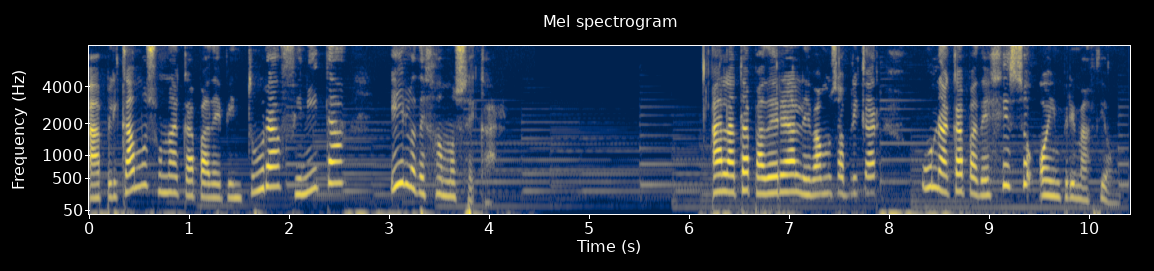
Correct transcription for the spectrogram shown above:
Aplicamos una capa de pintura finita y lo dejamos secar. A la tapadera le vamos a aplicar una capa de gesso o imprimación.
